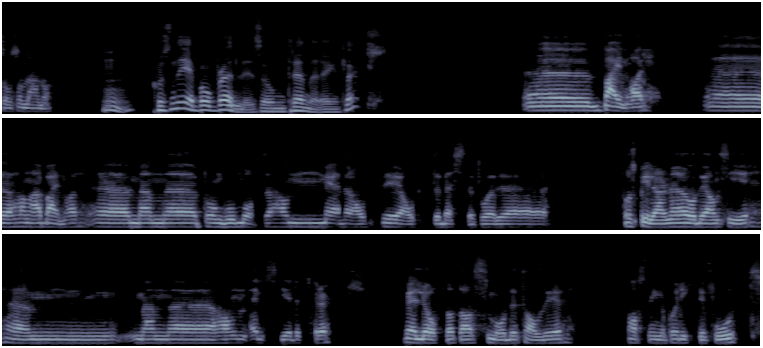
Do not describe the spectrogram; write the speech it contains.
sånn som det er nå. Mm. Hvordan er Bo Bradley som trener, egentlig? Uh, beinhard. Uh, han er beinhard, uh, men på en god måte. Han mener alltid alt det beste for, for spillerne og det han sier. Um, men han elsker trøkk. Veldig opptatt av små detaljer. Pasninger på riktig fot.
